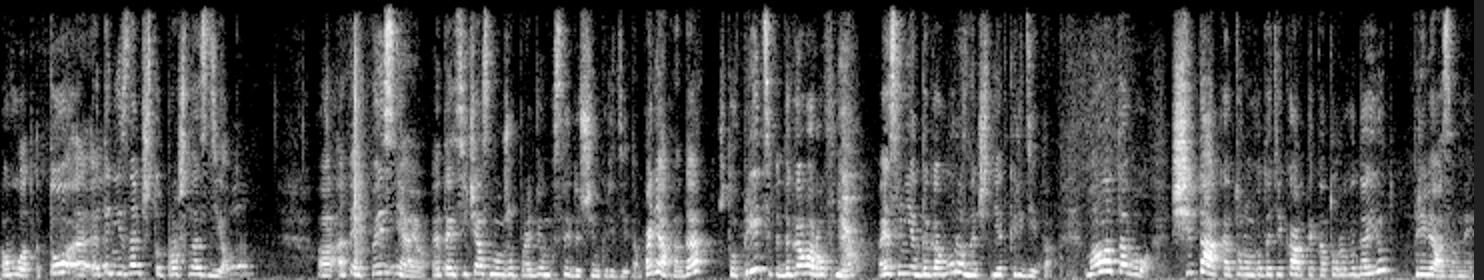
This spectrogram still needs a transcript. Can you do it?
вот, то э, это не значит, что прошла сделка. А, Опять поясняю, это сейчас мы уже пройдем к следующим кредитам. Понятно, да? Что в принципе договоров нет, а если нет договора, значит нет кредита. Мало того, счета, к которым вот эти карты, которые выдают, привязаны,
